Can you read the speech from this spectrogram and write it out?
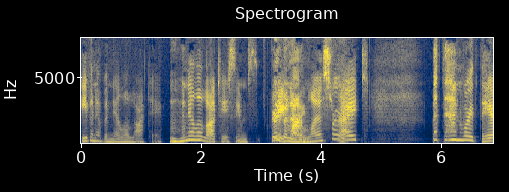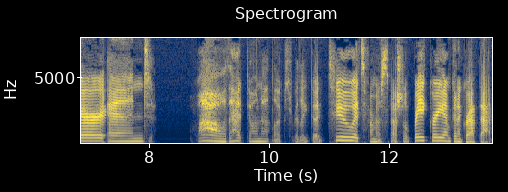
even a vanilla latte. Mm-hmm. Vanilla latte seems Very harmless, Right. right. But then we're there and wow, that donut looks really good too. It's from a special bakery. I'm going to grab that.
